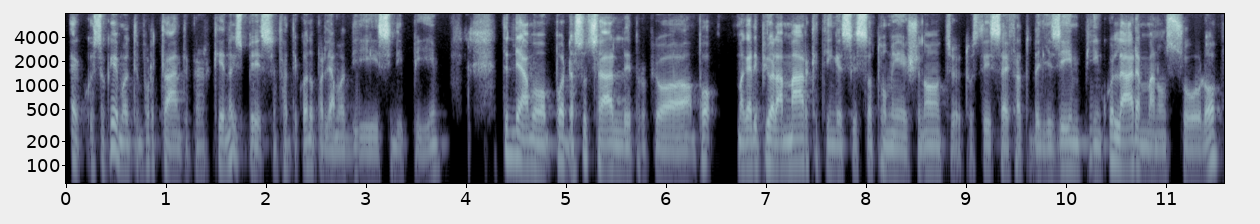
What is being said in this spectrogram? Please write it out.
Eh, questo qui è molto importante perché noi spesso, infatti, quando parliamo di CDP, tendiamo un po' ad associarle proprio un po' magari più alla marketing e sales automation, no? cioè, tu stessa hai fatto degli esempi in quell'area, ma non solo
